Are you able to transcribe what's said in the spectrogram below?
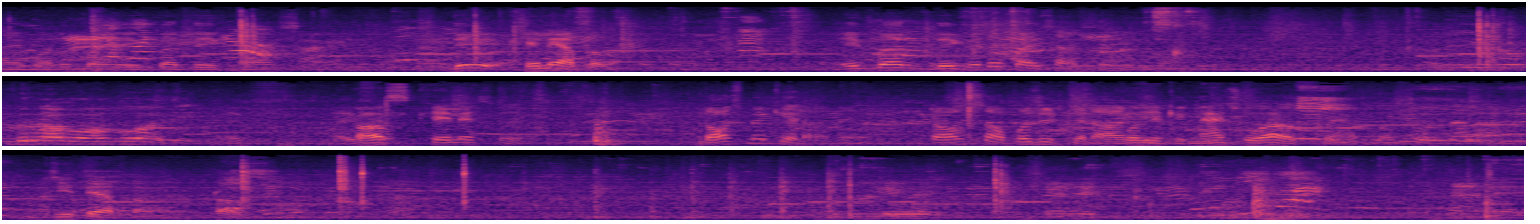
नहीं मालूम भाई एक बार देखना। दे खेले आप लोग। एक बार देखे तो पैसा टॉस खेले टॉस में खेला मैंने टॉस से अपोजिट खेला मैच हुआ उसमें आप लोग। जीते आप लोग टॉस। Thank you.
